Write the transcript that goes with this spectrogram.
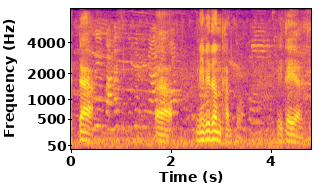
একটা নিবেদন থাকব। এটাই আর কি।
